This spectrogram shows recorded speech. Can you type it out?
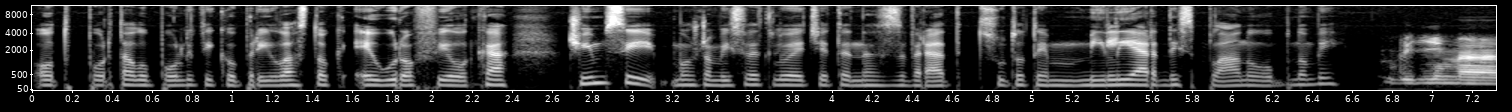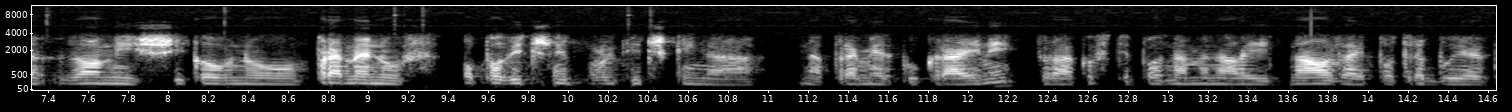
od portálu Politico prívlastok Eurofilka. Čím si možno vysvetľujete ten zvrat? Sú to tie miliardy z plánu obnovy? Vidíme veľmi šikovnú premenu z opozičnej političky na na premiérku krajiny, ktorá, ako ste poznamenali, naozaj potrebuje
